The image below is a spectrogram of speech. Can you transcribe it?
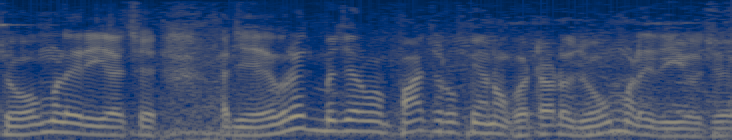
જોવા મળી રહ્યા છે. આજે એવરેજ બજારમાં પાંચ રૂપિયાનો ઘટાડો જોવા મળી રહ્યો છે.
